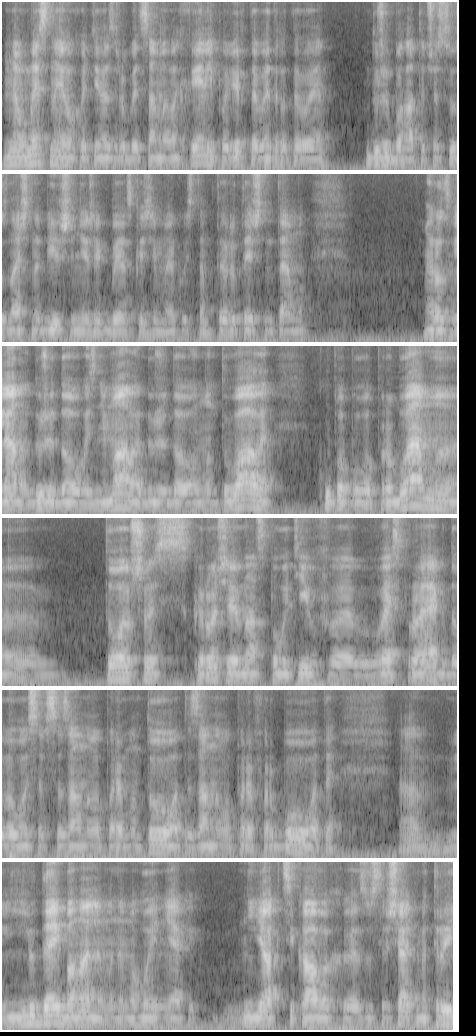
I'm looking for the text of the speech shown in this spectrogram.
навмисно його хотіли зробити саме легким і, повірте, витратили дуже багато часу, значно більше, ніж якби я, скажімо, якусь там теоретичну тему розглянув. Дуже довго знімали, дуже довго монтували, купа було проблем. е, То щось, коротше, в нас полетів е, весь проект, довелося все заново перемонтовувати, заново перефарбовувати. Е, Людей банально ми не могли ніяких, ніяк цікавих е, зустрічати. Ми три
